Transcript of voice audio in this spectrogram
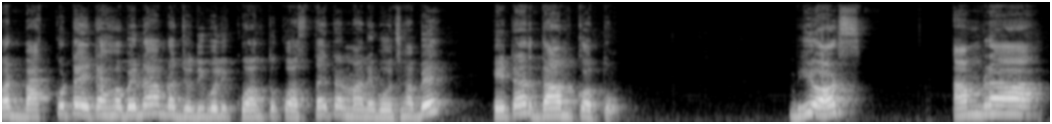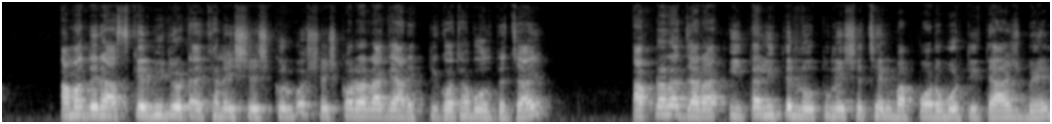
বাট বাক্যটা এটা হবে না। আমরা যদি বলি কোয়ান্ত কস্তা এটার মানে বোঝাবে এটার দাম কত। ভিওর্স আমরা আমাদের আজকের ভিডিওটা এখানেই শেষ করব। শেষ করার আগে আরেকটি কথা বলতে চাই। আপনারা যারা ইতালিতে নতুন এসেছেন বা পরবর্তীতে আসবেন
